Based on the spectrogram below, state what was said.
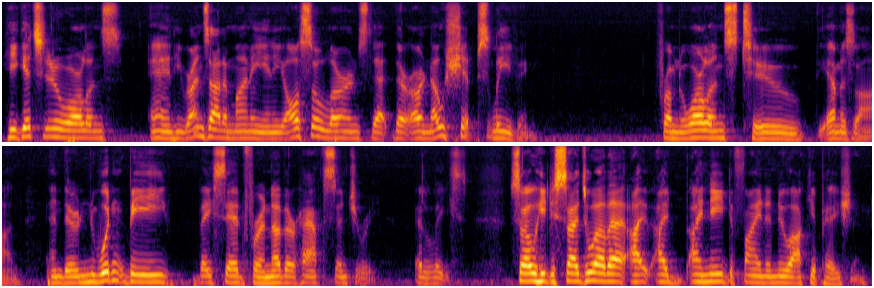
he gets to New Orleans and he runs out of money, and he also learns that there are no ships leaving from New Orleans to the Amazon, and there wouldn't be, they said, for another half century at least. So he decides, well, that I, I, I need to find a new occupation.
